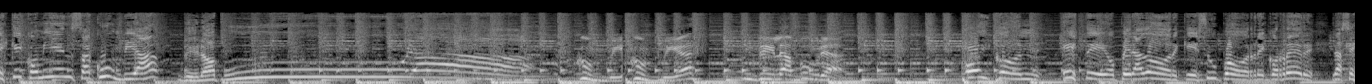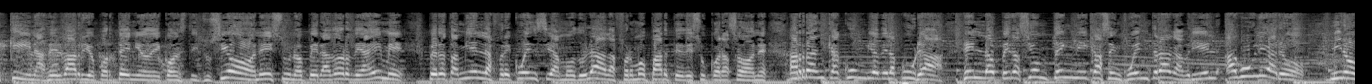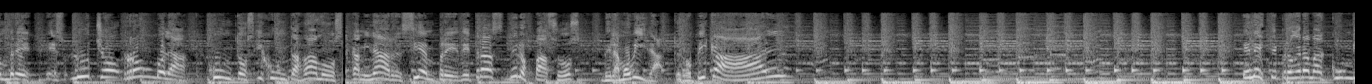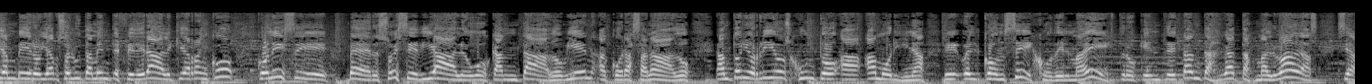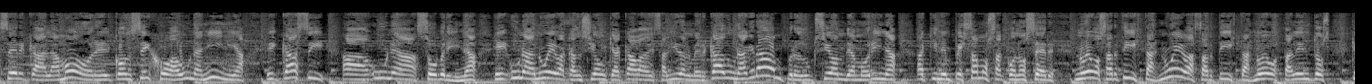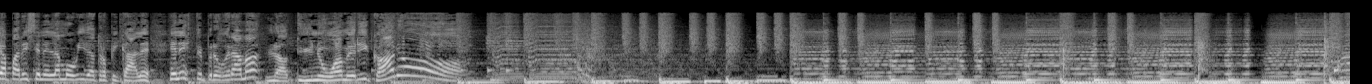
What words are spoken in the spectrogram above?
corazones que comienza cumbia de la pura. Cumbia, cumbia de la pura. Hoy con este operador que supo recorrer las esquinas del barrio porteño de Constitución, es un operador de AM, pero también la frecuencia modulada formó parte de su corazón. Arranca Cumbia de la Pura. En la operación técnica se encuentra Gabriel Agugliaro. Mi nombre es Lucho Rómbola. Juntos y juntas vamos a caminar siempre detrás de los pasos de la movida tropical. en este programa cumbiambero y absolutamente federal que arrancó con ese verso, ese diálogo cantado, bien acorazanado. Antonio Ríos junto a Amorina, eh, el consejo del maestro que entre tantas gatas malvadas se acerca al amor, el consejo a una niña, eh, casi a una sobrina, eh, una nueva canción que acaba de salir al mercado, una gran producción de Amorina a quien empezamos a conocer, nuevos artistas, nuevas artistas, nuevos talentos que aparecen en la movida tropical. En este latinoamericano.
